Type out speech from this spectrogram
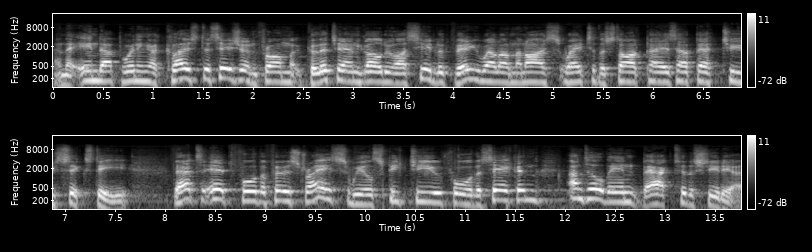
and they end up winning a close decision from Glitter and Gold, who I said looked very well on the nice way to the start, pays up at 260. That's it for the first race. We'll speak to you for the second. Until then, back to the studio.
